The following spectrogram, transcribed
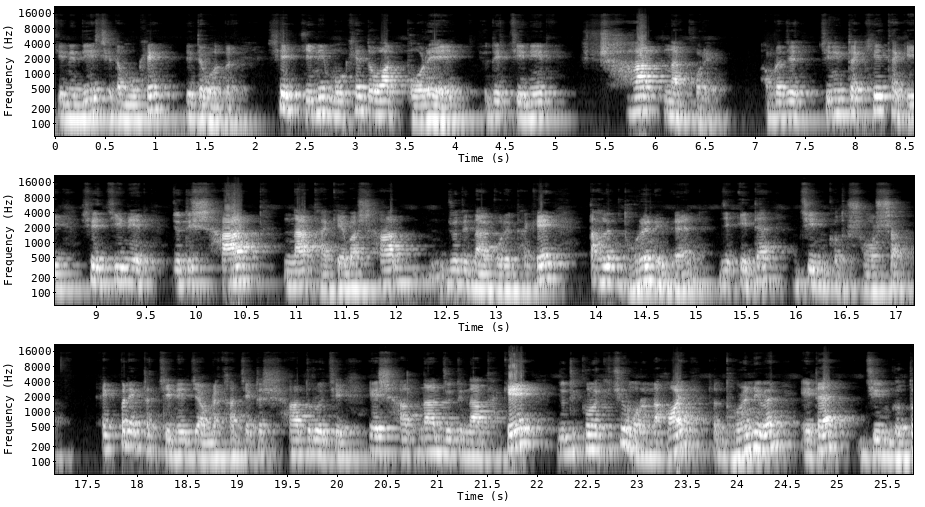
চিনি দিয়ে সেটা মুখে দিতে বলবেন। সেই চিনি মুখে দেওয়ার পরে যদি চিনির স্বাদ না করে, আমরা যে চিনিটা খেয়ে থাকি, সেই চিনির যদি স্বাদ না থাকে বা স্বাদ যদি না করে থাকে, তাহলে ধরে নেবেন যে এটা জিনগত সমস্যা। একবারে একটা চিনির যে আমরা খাচ্ছি, একটা স্বাদ রয়েছে এই স্বাদ না যদি না থাকে, যদি কোনো কিছু মনে না হয়, তাহলে ধরে নেবেন এটা জিনগত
